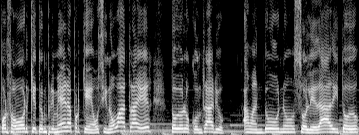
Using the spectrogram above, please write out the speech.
Por favor, quieto en primera porque o si no va a traer todo lo contrario abandono, soledad y todo.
